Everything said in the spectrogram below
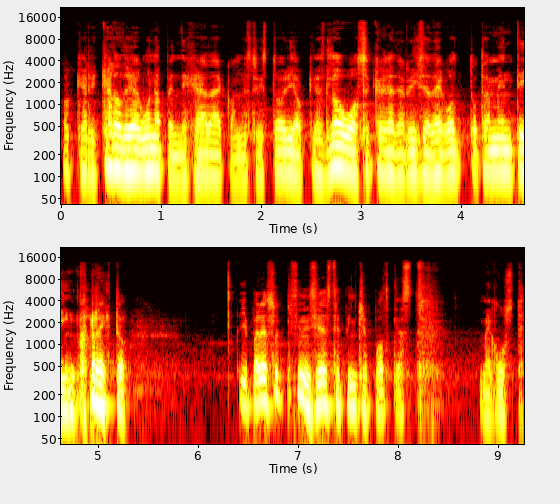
o que Ricardo diga alguna pendejada con nuestra historia o que es lobo se caga de risa de algo totalmente incorrecto. Y para eso quise iniciar este pinche podcast. Me gusta.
